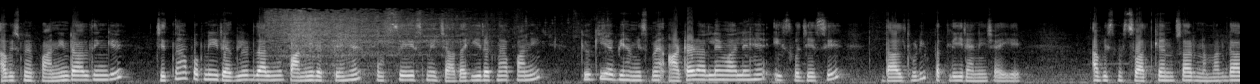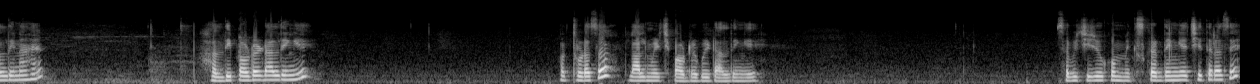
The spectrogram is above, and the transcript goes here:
अब इसमें पानी डाल देंगे। जितना आप अपनी रेगुलर दाल में पानी रखते हैं, उससे इसमें ज़्यादा ही रखना पानी, क्योंकि अभी हम इसमें आटा डालने वाले हैं, इस वजह से दाल थोड़ी पतली रहनी चाहिए। अब इसमें स्वाद के अनुसार नमक डाल देना है। हल्दी पाउडर डाल देंगे। और थोड़ा सा लाल मिर्च पाउडर भी डाल देंगे। सभी चीज़ों को मिक्स कर देंगे अच्छी तरह से।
